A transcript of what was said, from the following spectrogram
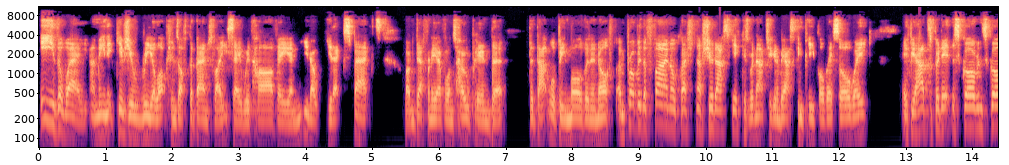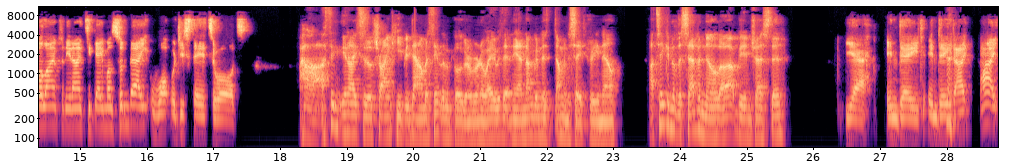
either way, I mean, it gives you real options off the bench, like you say with Harvey, and you know you'd expect. I'm definitely everyone's hoping that that that will be more than enough. And probably the final question I should ask you, because we're naturally going to be asking people this all week, if you had to predict the score and scoreline for the United game on Sunday, what would you steer towards? Uh, I think United will try and keep it down, but I think Liverpool are going to run away with it in the end. I'm going to I'm going to say three 0 I'll take another seven 0 though. That'd be interesting. Yeah, indeed, indeed. I, I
